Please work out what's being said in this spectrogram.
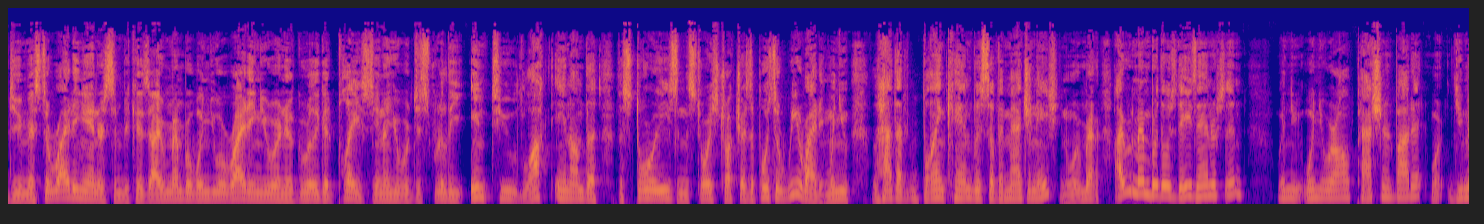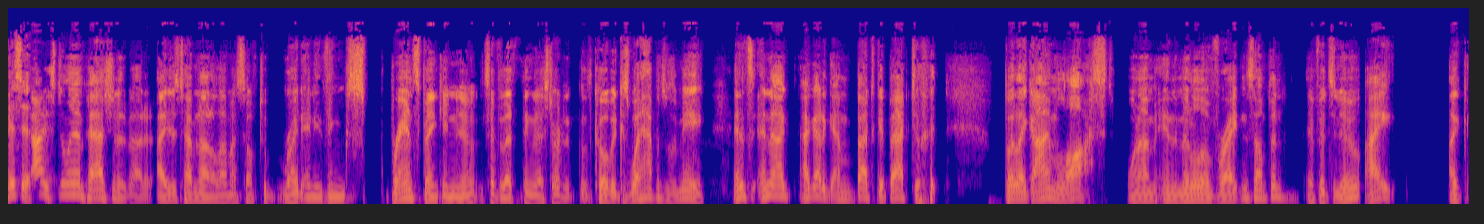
Do you miss the writing, Anderson? Because I remember when you were writing, you were in a really good place. You know, you were just really into, locked in on the, the stories and the story structure as opposed to rewriting when you had that blank canvas of imagination. I remember those days, Anderson, when you, when you were all passionate about it. Do you miss it? I still am passionate about it. I just have not allowed myself to write anything brand spanking new, except for that thing that I started with COVID. Because what happens with me, and it's, and I, I gotta, I'm about to get back to it, but like I'm lost when I'm in the middle of writing something. If it's new, I, like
